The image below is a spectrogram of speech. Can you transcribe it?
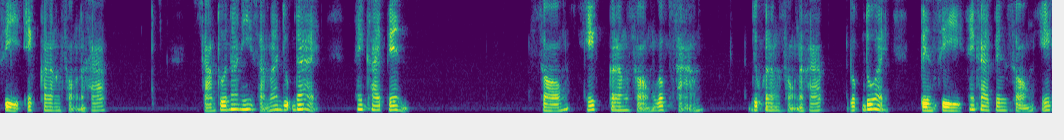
4x กำลัง2นะครับ 3 ตัวหน้านี้สามารถยุบได้ให้กลายเป็น 2x กำลัง2ลบ 3 ยกกำลัง2นะครับ ลบด้วยเป็น 4 ให้กลายเป็น 2x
